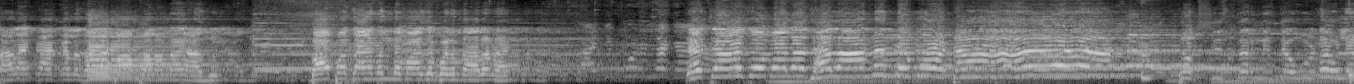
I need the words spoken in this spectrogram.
झाला काकाला झाला बापाला नाही अजून. बापाचा आनंद माझ्यापर्यंत आला नाही. त्याच्या आजोबाला झाला आनंद मोठा. बक्षीस तर मी त्या उडवल्या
